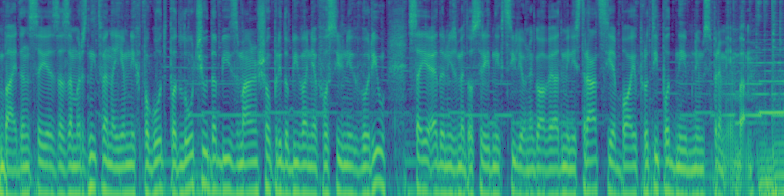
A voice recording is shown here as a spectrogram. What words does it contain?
Biden se je za zamrznitve najemnih pogodb odločil, da bi zmanjšal pridobivanje fosilnih goriv, saj je eden izmed osrednjih ciljev njegove administracije boj proti podnebnim spremembam.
